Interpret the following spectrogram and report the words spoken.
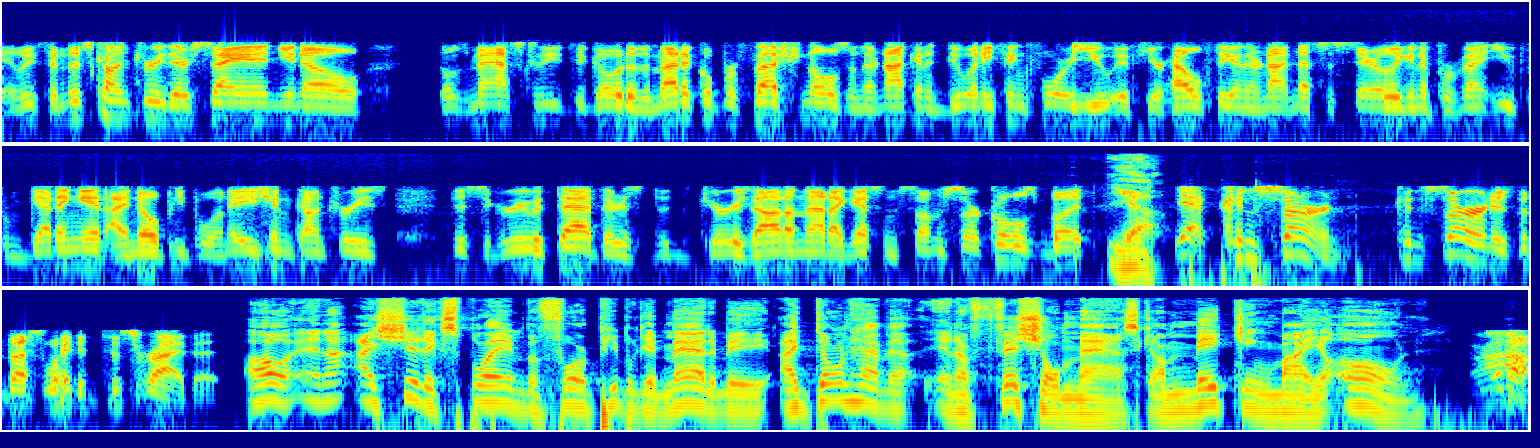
at least in this country, they're saying you know those masks need to go to the medical professionals, and they're not going to do anything for you if you're healthy, and they're not necessarily going to prevent you from getting it. I know people in Asian countries disagree with that. There's the jury's out on that, I guess, in some circles, but Yeah. yeah, concern. Concern is the best way to describe it. oh and I, should explain before people get mad at me i don't have a, an official mask i'm making my own Oh,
